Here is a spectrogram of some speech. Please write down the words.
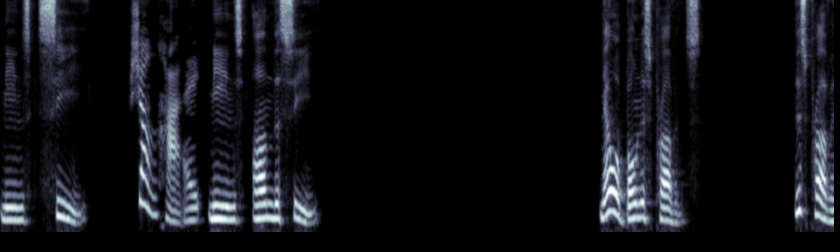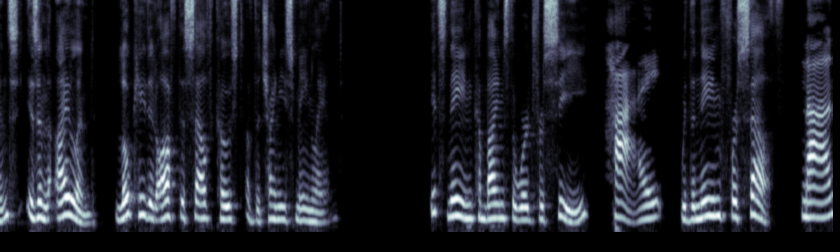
means sea. Shanghai means on the sea. Now a bonus province. This province is an island located off the south coast of the Chinese mainland. Its name combines the word for sea 海 with the name for south. 南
